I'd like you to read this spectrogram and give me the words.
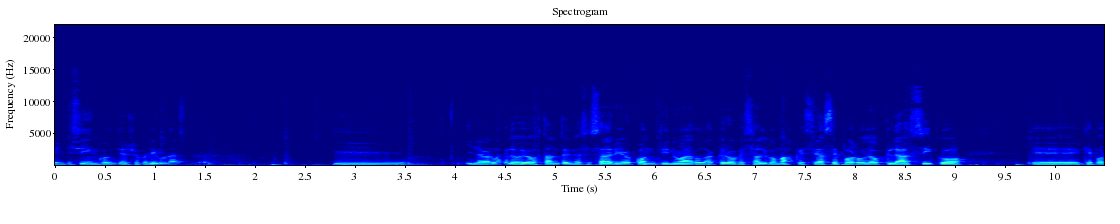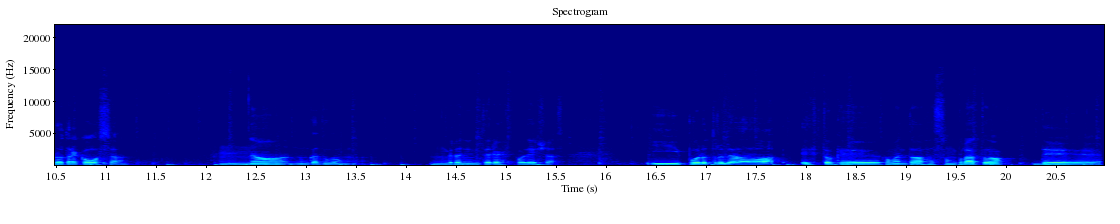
25, 28 películas. Y, y la verdad que lo veo bastante necesario continuarla. Creo que es algo más que se hace por lo clásico eh, que por otra cosa. No, nunca tuve un, un gran interés por ellas. Y por otro lado, esto que comentabas hace un rato de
